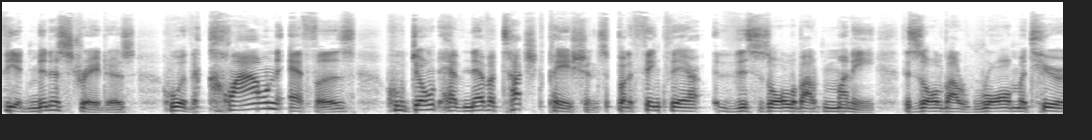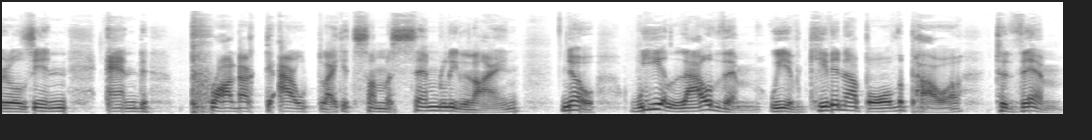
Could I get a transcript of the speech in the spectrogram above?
the administrators who are the clown effers who don't have never touched patients but think they're this is all about money this is all about raw materials in and product out like it's some assembly line no we allow them we have given up all the power to them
